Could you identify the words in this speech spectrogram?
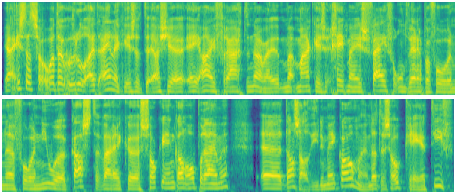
Ja, is dat zo? Wat ik bedoel, uiteindelijk is het als je AI vraagt, nou, ma- maak eens, geef mij eens vijf ontwerpen voor een, eh, voor een nieuwe kast waar ik sokken in kan opruimen, dan zal die ermee komen. En dat is ook creatief.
